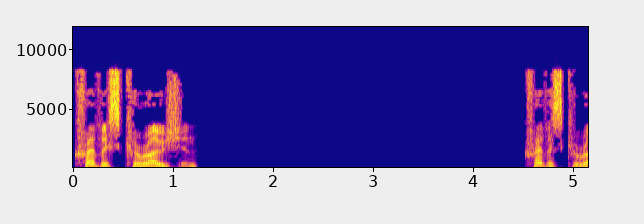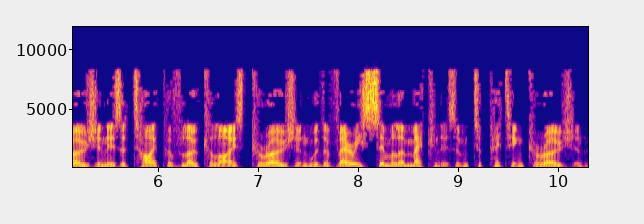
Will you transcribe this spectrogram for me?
Crevice corrosion Crevice corrosion is a type of localized corrosion with a very similar mechanism to pitting corrosion.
